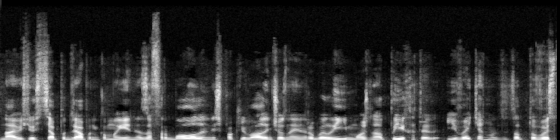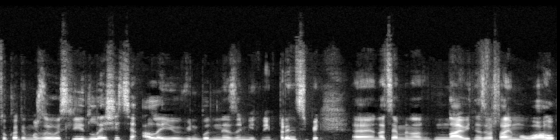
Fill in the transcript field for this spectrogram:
Навіть ось ця подряпинка ми її не зафарбовували, не шпаклювали, нічого з нею не робили. Її можна поїхати і витягнути, тобто вистукати. Можливо, слід лишиться, але він буде незамітний. В принципі, е, на це ми на- навіть не звертаємо увагу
